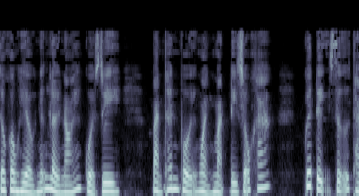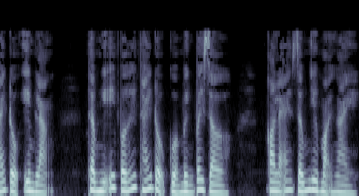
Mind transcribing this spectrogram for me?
Tôi không hiểu những lời nói của Duy Bản thân vội ngoảnh mặt đi chỗ khác, quyết định giữ thái độ im lặng, thầm nghĩ với thái độ của mình bây giờ. Có lẽ giống như mọi ngày,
